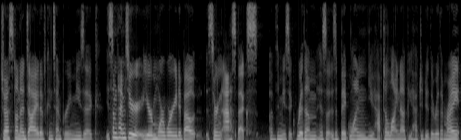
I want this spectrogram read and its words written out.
just on a diet of contemporary music, sometimes you're you're more worried about certain aspects of the music. Rhythm is a, is a big one. You have to line up. You have to do the rhythm right.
